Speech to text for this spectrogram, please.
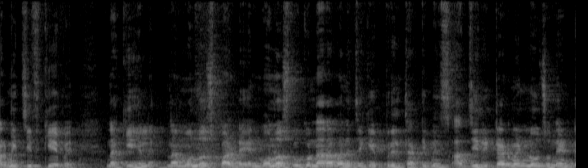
ଆର୍ମି ଚିଫ୍ କିଏ ଏବେ ନା କିଏ ହେଲେ ନା ମନୋଜ ପାଣ୍ଡେ ଏଣ୍ଡ ମନୋଜ ବୁକୁ ନାରାମାନେ ଯିଏକି ଏପ୍ରିଲ ଥାର୍ଟି ମିନ୍ସ ଆଜି ରିଟାୟାରମେଣ୍ଟ ନେଉଛନ୍ତି ଏଣ୍ଡ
